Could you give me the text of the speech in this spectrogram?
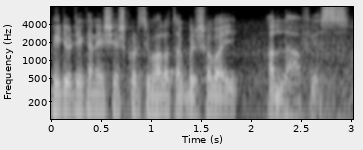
ভিডিওটি এখানে শেষ করছি। ভালো থাকবেন সবাই। আল্লাহ হাফিজ।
